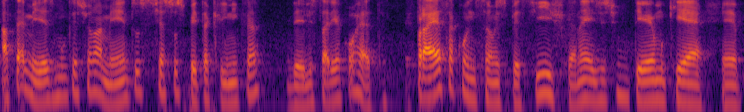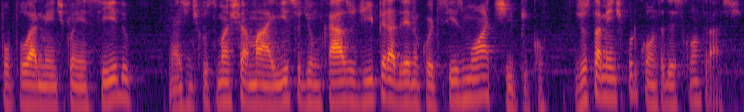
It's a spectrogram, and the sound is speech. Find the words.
até mesmo um questionamento se a suspeita clínica dele estaria correta. Para essa condição específica, né, existe um termo que é, é popularmente conhecido, né, a gente costuma chamar isso de um caso de hiperadrenocorticismo atípico, justamente por conta desse contraste.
